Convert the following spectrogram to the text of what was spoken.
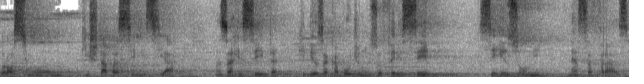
próximo ano que está para se iniciar. Mas a receita que Deus acabou de nos oferecer se resume nessa frase:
